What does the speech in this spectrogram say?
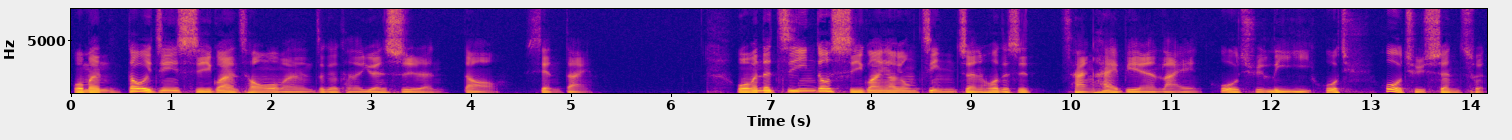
我们都已经习惯从我们这个可能原始人到现代，我们的基因都习惯要用竞争或者是残害别人来获取利益、获取。获取生存，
